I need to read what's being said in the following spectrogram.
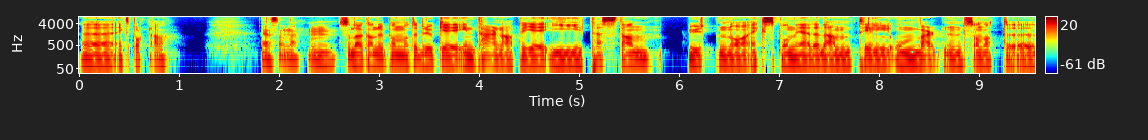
eksporter. Da. Ja, sånn, ja. Mm. Så da kan du på en måte bruke interne-API i testene, uten å eksponere dem til omverdenen, sånn at eh,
